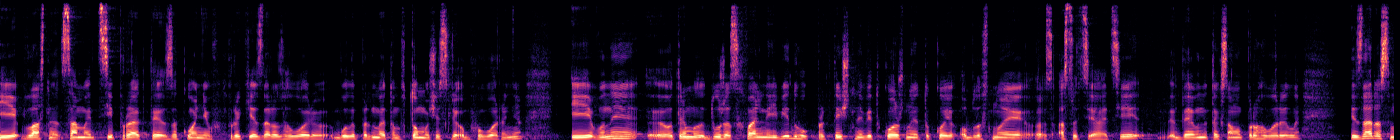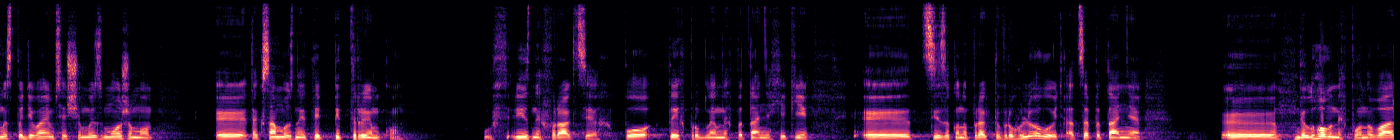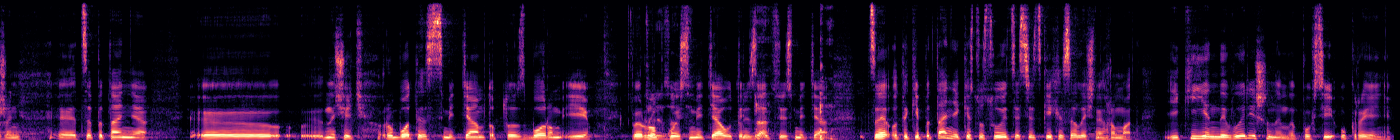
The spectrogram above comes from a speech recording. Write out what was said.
І, власне, саме ці проекти законів, про які я зараз говорю, були предметом в тому числі обговорення. І вони е, отримали дуже схвальний відгук практично від кожної такої обласної е, асоціації, де вони так само проговорили. І зараз ми сподіваємося, що ми зможемо е, так само знайти підтримку у різних фракціях по тих проблемних питаннях, які ці законопроекти врегульовують, а це питання делегованих повноважень, це питання значить, роботи з сміттям, тобто збором і переробкою сміття, утилізацією сміття. Це отакі питання, які стосуються сільських і селищних громад, які є невирішеними по всій Україні.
